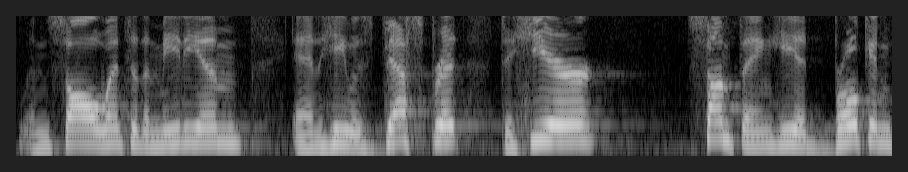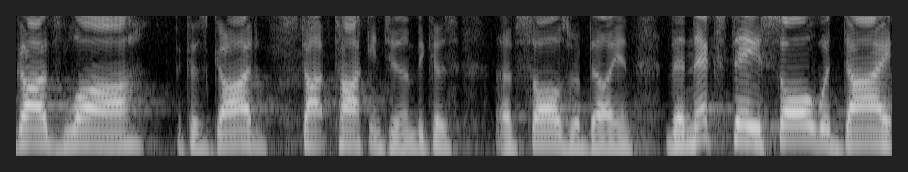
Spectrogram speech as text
when Saul went to the medium and he was desperate to hear something, he had broken God's law because God stopped talking to him because of Saul's rebellion. The next day, Saul would die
